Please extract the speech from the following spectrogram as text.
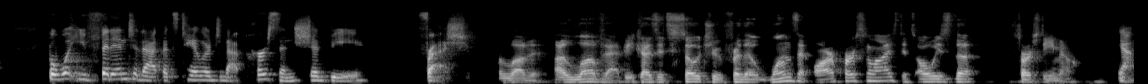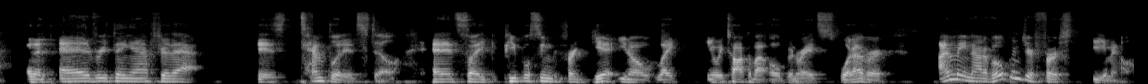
but what you fit into that that's tailored to that person should be fresh. I love it. I love that because it's so true. For the ones that are personalized, it's always the first email. Yeah. And then everything after that is templated still. And it's like people seem to forget, you know, like, you know, we talk about open rates, whatever. I may not have opened your first email.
